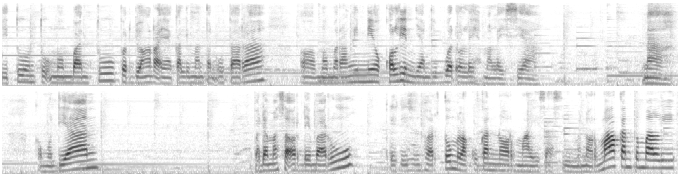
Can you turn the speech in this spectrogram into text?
itu untuk membantu perjuangan rakyat Kalimantan Utara uh, memerangi neokolin yang dibuat oleh Malaysia. Nah, kemudian pada masa Orde Baru Presiden Soeharto melakukan normalisasi, menormalkan kembali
